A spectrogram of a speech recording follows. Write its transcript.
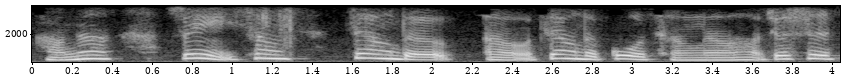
好，那所以像。这样的呃，这样的过程呢，就是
